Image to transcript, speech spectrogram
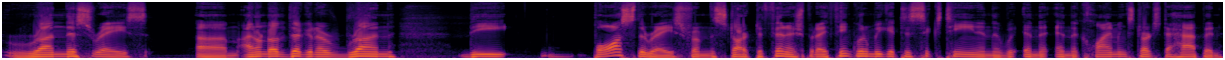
run this race. Um, I don't know that they're going to run the boss the race from the start to finish, but I think when we get to 16 and the and the, and the climbing starts to happen,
